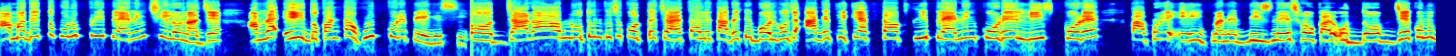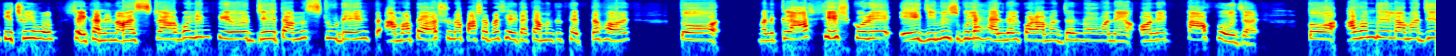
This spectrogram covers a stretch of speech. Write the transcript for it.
আমাদের তো কোনো প্রি প্ল্যানিং ছিল না যে আমরা এই দোকানটা হুট করে পেয়ে গেছি। তো যারা নতুন কিছু করতে চায় তাহলে তাদেরকে বলব যে আগে থেকে একটা প্রি প্ল্যানিং করে লিস্ট করে তারপরে এই মানে বিজনেস হোক আর উদ্যোগ যে কোনো কিছুই হোক সেখানে না। স্ট্রাগলিং পিরিয়ড যেহেতু আমি স্টুডেন্ট আমার পড়াশোনার পাশাপাশি এটাকে আমাকে করতে হয়। তো মানে ক্লাস শেষ করে এই জিনিসগুলো হ্যান্ডেল করা আমার জন্য মানে অনেক টাফ হয়ে যায়। তো আলহামদুলিল্লাহ আমার যে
